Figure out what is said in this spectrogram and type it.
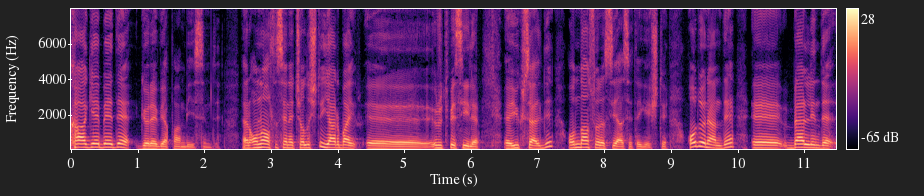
KGB'de görev yapan bir isimdi. Yani 16 sene çalıştı, yarbay e, rütbesiyle e, yükseldi. Ondan sonra siyasete geçti. O dönemde e, Berlin'de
